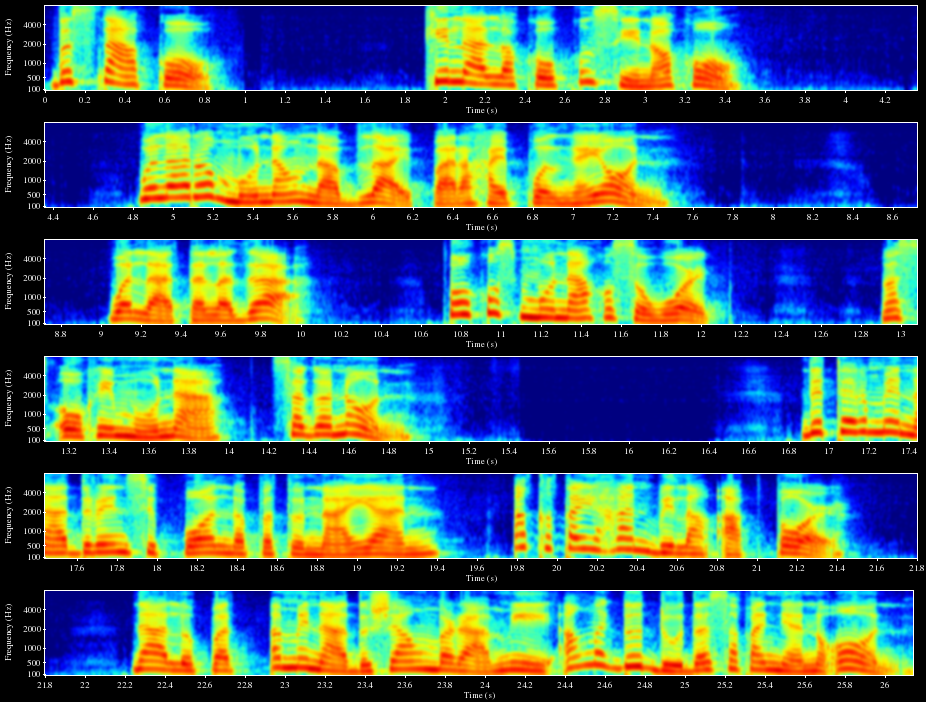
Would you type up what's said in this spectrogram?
Basta ako. Kilala ko kung sino ako. Wala raw munang life para kay Paul ngayon. Wala talaga. Focus muna ako sa work. Mas okay muna sa ganon. Determinado rin si Paul na patunayan ang kakayahan bilang aktor. Lalo pat aminado siyang marami ang nagdududa sa kanya noon.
